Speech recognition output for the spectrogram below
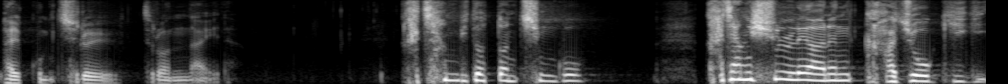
발꿈치를 들었나이다. 가장 믿었던 친구, 가장 신뢰하는 가족이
